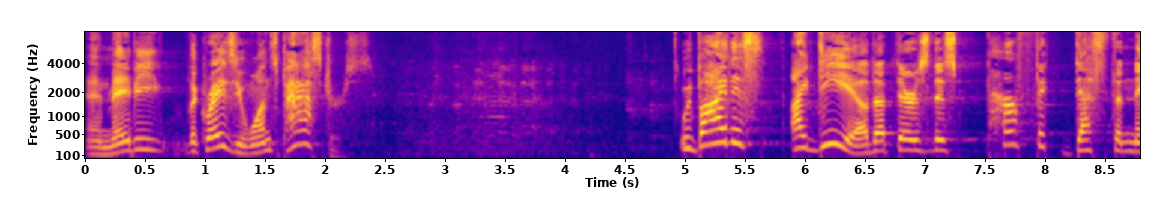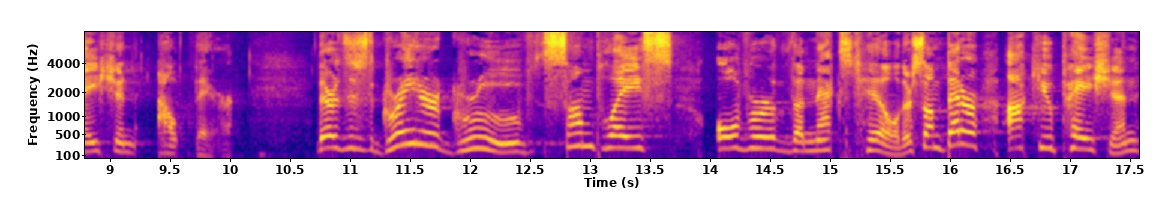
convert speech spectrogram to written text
And maybe the crazy ones, pastors. We buy this idea that there's this perfect destination out there. There's this greater groove someplace over the next hill. There's some better occupation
